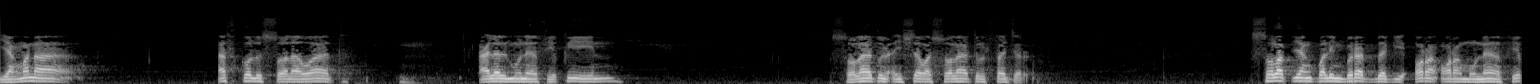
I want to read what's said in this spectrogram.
Yang mana asqalus salawat alal munafiqin salatul isya wa salatul fajr Salat yang paling berat bagi orang-orang munafik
